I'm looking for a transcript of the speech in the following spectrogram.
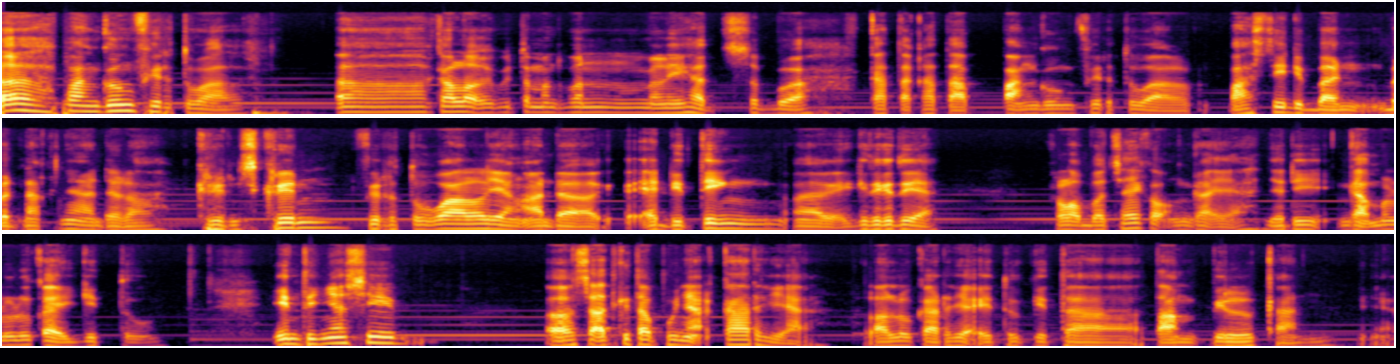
uh, panggung virtual Uh, kalau teman-teman melihat sebuah kata-kata panggung virtual, pasti di benaknya adalah green screen virtual yang ada editing uh, gitu-gitu ya. Kalau buat saya kok enggak ya. Jadi enggak melulu kayak gitu. Intinya sih uh, saat kita punya karya, lalu karya itu kita tampilkan ya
